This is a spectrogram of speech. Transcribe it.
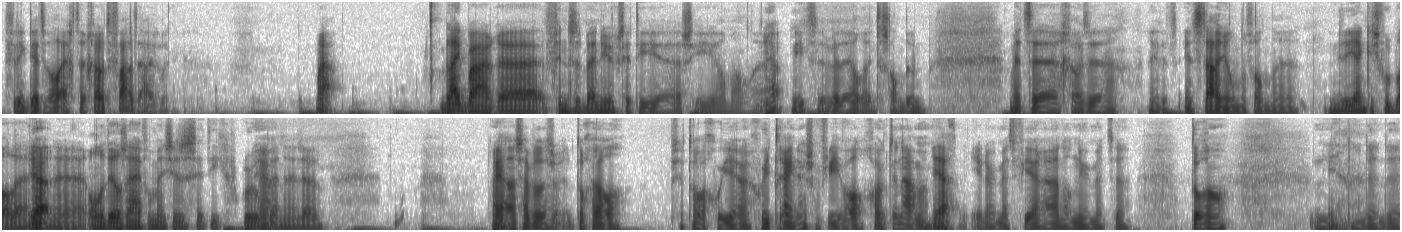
vind ik dit wel echt een grote fout eigenlijk. Maar ja, blijkbaar eh, vinden ze het bij New York City eh FC allemaal eh, Ja. niet. Ze willen heel interessant doen met grote, weet het, in het stadion van de Yankees voetballen Ja. en onderdeel zijn van Manchester City Group Ja. en zo. nou ja, ze hebben dus toch wel, ze hebben toch wel goede, goede trainers. Of in ieder geval grote namen. Ja. Eerder met Vieira dan nu met eh Torrent. Ja. De, de, de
